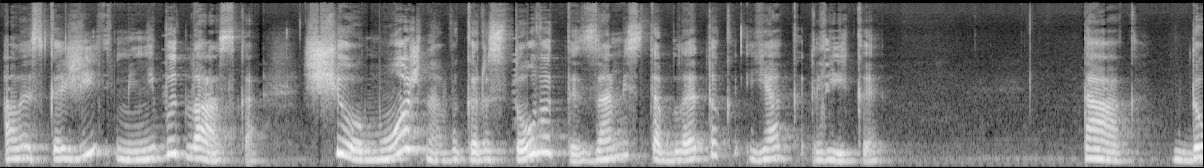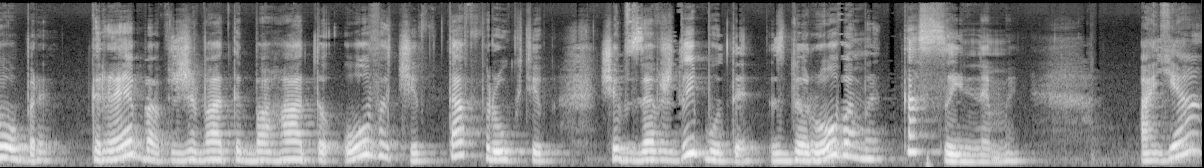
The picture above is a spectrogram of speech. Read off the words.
Але скажіть мені, будь ласка, що можна використовувати замість таблеток як ліки? Так, добре, треба вживати багато овочів та фруктів, щоб завжди бути здоровими та сильними. А я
